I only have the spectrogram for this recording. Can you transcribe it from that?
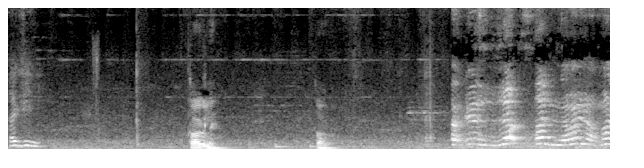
Lagi. Tahu le. Tahu. Lepas nama nama.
